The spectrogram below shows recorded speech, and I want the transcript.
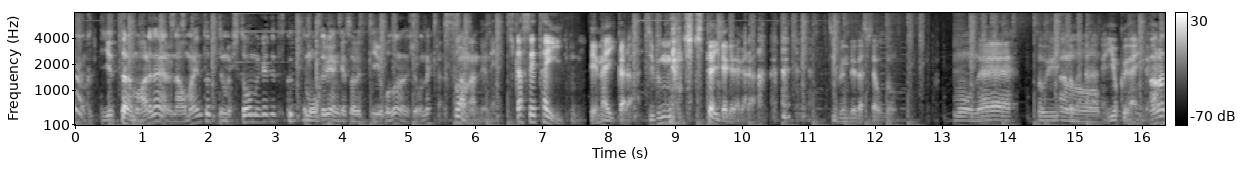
楽って言ったらもうあれだよなお前にとっても人を向けて作ってモテるやんけそれっていうことなんでしょうね。そうなんだよね。聞かせたいってないから自分が聞きたいだけだから 自分で出した音をもうねそういう人だからね、よくないんだけど。改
